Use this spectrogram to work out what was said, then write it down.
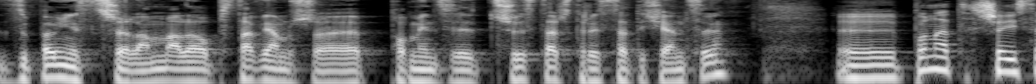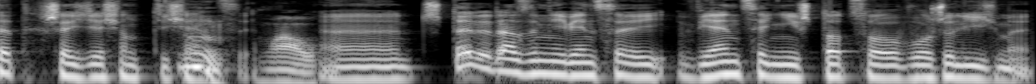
Zupełnie strzelam, ale obstawiam, że pomiędzy 300-400 tysięcy? E, ponad 660 tysięcy. Hmm, wow. E, cztery razy mniej więcej więcej niż to, co włożyliśmy.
